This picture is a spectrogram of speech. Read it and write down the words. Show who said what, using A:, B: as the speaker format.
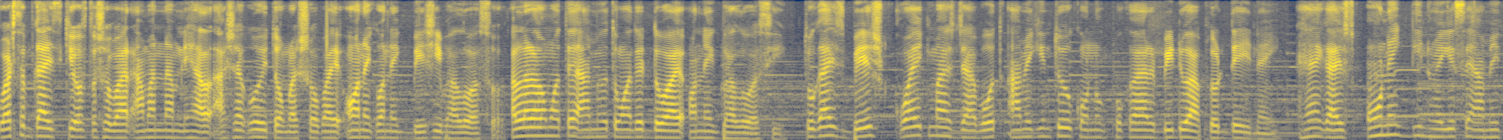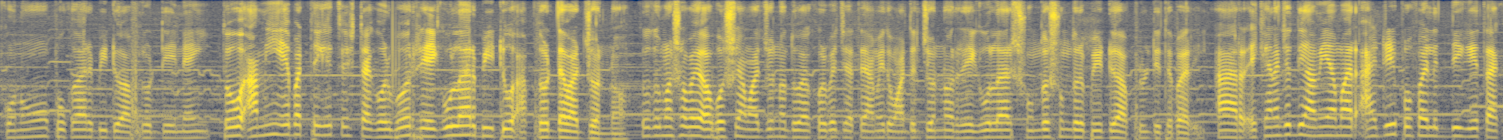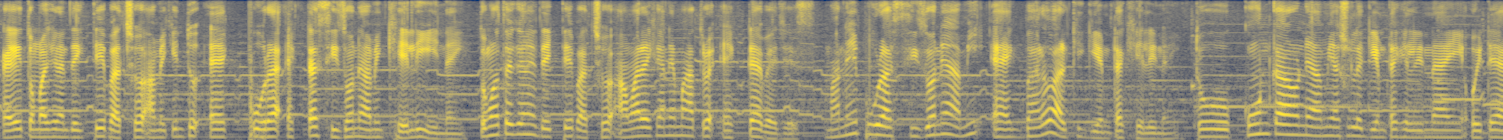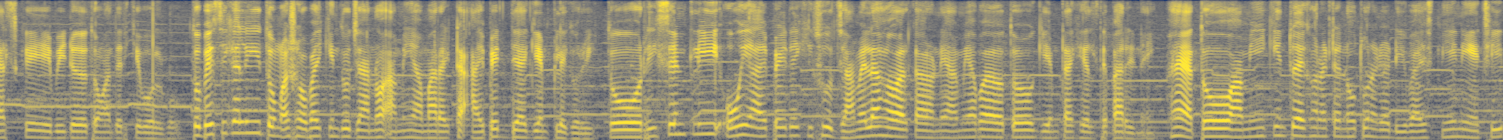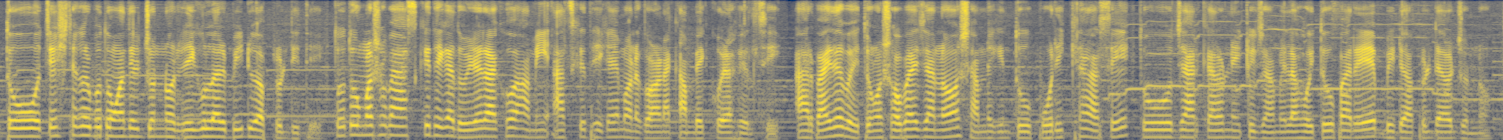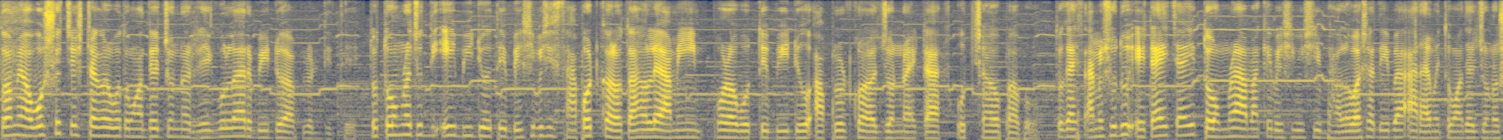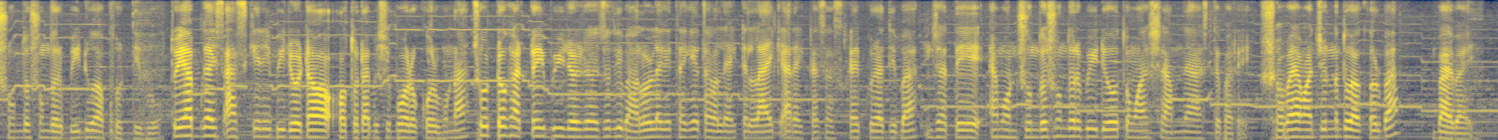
A: WhatsApp guys কি অবস্থা সবার? আমার নাম নিহাল। আশা করি তোমরা সবাই অনেক অনেক বেশি ভালো আছো। আল্লাহ রহমতে আমিও তোমাদের দোয়ায় অনেক ভালো আছি। তো গাইস বেশ কয়েক মাস যাবৎ আমি কিন্তু কোনো প্রকার ভিডিও আপলোড দেই নাই। হ্যাঁ গাইস অনেক দিন হয়ে গেছে আমি কোনো প্রকার ভিডিও আপলোড দেই নাই। তো আমি এবার থেকে চেষ্টা করব রেগুলার ভিডিও আপলোড দেওয়ার জন্য। তো তোমরা সবাই অবশ্যই আমার জন্য দোয়া করবে যাতে আমি তোমাদের জন্য রেগুলার সুন্দর সুন্দর ভিডিও আপলোড দিতে পারি। আর এখানে যদি আমি আমার আইডির প্রোফাইলের দিকে তাকাই, তোমরা এখানে দেখতেই পাচ্ছ আমি কিন্তু এক পুরা একটা সিজনে আমি খেলিই নাই। তোমরা তো এখানে দেখতে পাচ্ছ, আমার এখানে মাত্র একটা ব্যাজেস মানে পুরা সিজনে আমি একবারও আর কি গেমটা খেলি নাই। তো কোন কারণে আমি আসলে গেমটা খেলি নাই, ওইটাই আজকে এই ভিডিওতে তোমাদেরকে বলব। তো বেসিক্যালি তোমরা সবাই কিন্তু জানো, আমি আমার একটা আইপ্যাড দেওয়া গেম প্লে করি। তো রিসেন্টলি ওই আইপ্যাডে কিছু ঝামেলা হওয়ার কারণে আমি আপাতত গেমটা খেলতে পারি নাই। হ্যাঁ তো আমি কিন্তু এখন একটা নতুন একটা ডিভাইস নিয়ে নিয়েছি। তো চেষ্টা করব তোমাদের জন্য রেগুলার ভিডিও আপলোড দিতে। তো তোমরা সবাই আজকে থেকে ধরে রাখো, আমি আজকে থেকেই মনে করো না কামব্যাক করে ফেলছি। আর বাই দ্য ওয়ে তোমরা সবাই জানো, সামনে কিন্তু পরীক্ষা আছে, তো যার কারণে একটু ঝামেলা হইতেও পারে ভিডিও আপলোড দেওয়ার জন্য। তো আমি অবশ্যই চেষ্টা করব তোমাদের জন্য রেগুলার ভিডিও আপলোড দিতে। তো তোমরা যদি এই ভিডিওতে বেশি বেশি সাপোর্ট করো, তাহলে আমি পরবর্তী ভিডিও আপলোড করার জন্য একটা উৎসাহ পাবো। তো গাইস আমি শুধু এটাই চাই, তোমরা আমাকে বেশি বেশি ভালোবাসা দিবা, আর আমি তোমাদের জন্য সুন্দর সুন্দর ভিডিও আপলোড দিব। তো ইয়াব গাইস আজকের এই ভিডিওটা অতটা বেশি বড় করব না। ছোট্ট খাটো এই ভিডিওটা যদি ভালো লাগে থাকে, তাহলে একটা লাইক আর একটা সাবস্ক্রাইব করে দিবা, যাতে এমন সুন্দর সুন্দর ভিডিও তোমার সামনে আসতে পারে। সবাই আমার জন্য দোয়া করবা। Bye bye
